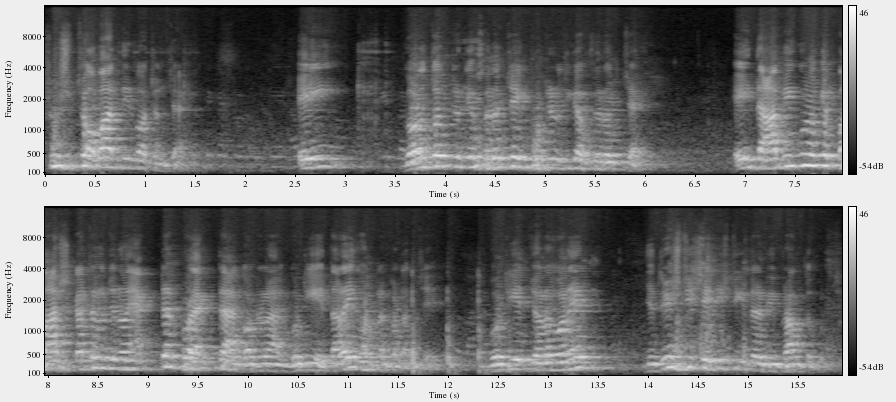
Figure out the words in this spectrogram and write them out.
সুষ্ঠু অবাধ নির্বাচন চায় এই গণতন্ত্রকে ফেরত চাই ভোটের অধিকার ফেরত চায় এই দাবিগুলোকে পাশ কাটানোর জন্য একটার পর একটা ঘটনা ঘটিয়ে তারাই ঘটনা ঘটাচ্ছে। ঘটিয়ে জনগণের যে দৃষ্টি সেই দৃষ্টিকে তারা বিভ্রান্ত করছে।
